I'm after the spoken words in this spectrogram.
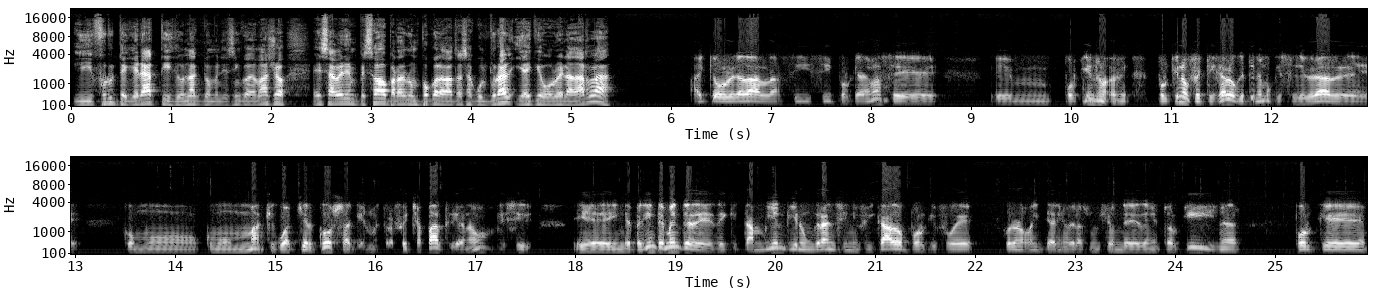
y disfrute gratis de un acto el 25 de mayo, es haber empezado a perder un poco la batalla cultural y hay que volver a darla? Hay que volver a darla, sí, sí, porque además, eh, em, ¿por, qué no, ¿por qué no festejar lo que tenemos que celebrar eh, como, como más que cualquier cosa, que es nuestra fecha patria, ¿no? Es decir, eh, independientemente de, que también tiene un gran significado porque fue fueron los 20 años de la asunción de, Néstor Kirchner, porque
